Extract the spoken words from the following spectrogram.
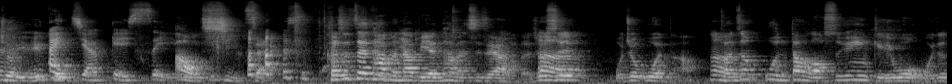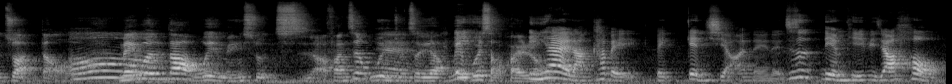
就有一股爱讲给谁傲气在。可是，在他们那边，他们是这样的，就是。呃我就问啊，反正问到老师愿意给我，我就赚到了；哦、没问到，我也没损失啊。反正我也就这样，我也不会少块肉。厉害的人较袂袂更小安尼嘞，就是脸皮比较厚，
